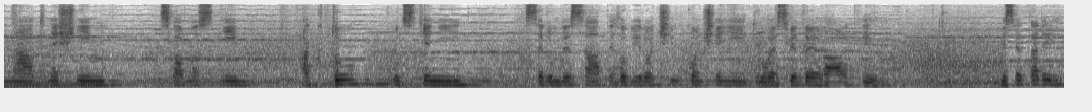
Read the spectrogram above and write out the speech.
na dnešním slavnostním aktu uctění 70. výročí ukončení druhé světové války. My se tady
